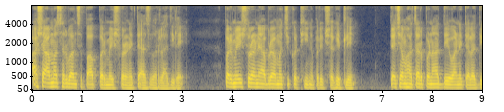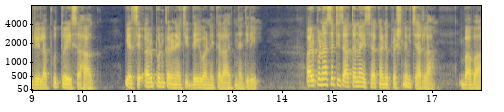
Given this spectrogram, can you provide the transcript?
अशा आम्हा सर्वांचे पाप परमेश्वराने त्याचवर लादिले परमेश्वराने अब्रामाची कठीण परीक्षा घेतली. त्याच्या म्हातारपणात देवाने त्याला दिलेला पुत्र इसहाग याचे अर्पण करण्याची देवाने त्याला आज्ञा दिली. अर्पणासाठी जाताना इसहाकाने प्रश्न विचारला बाबा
